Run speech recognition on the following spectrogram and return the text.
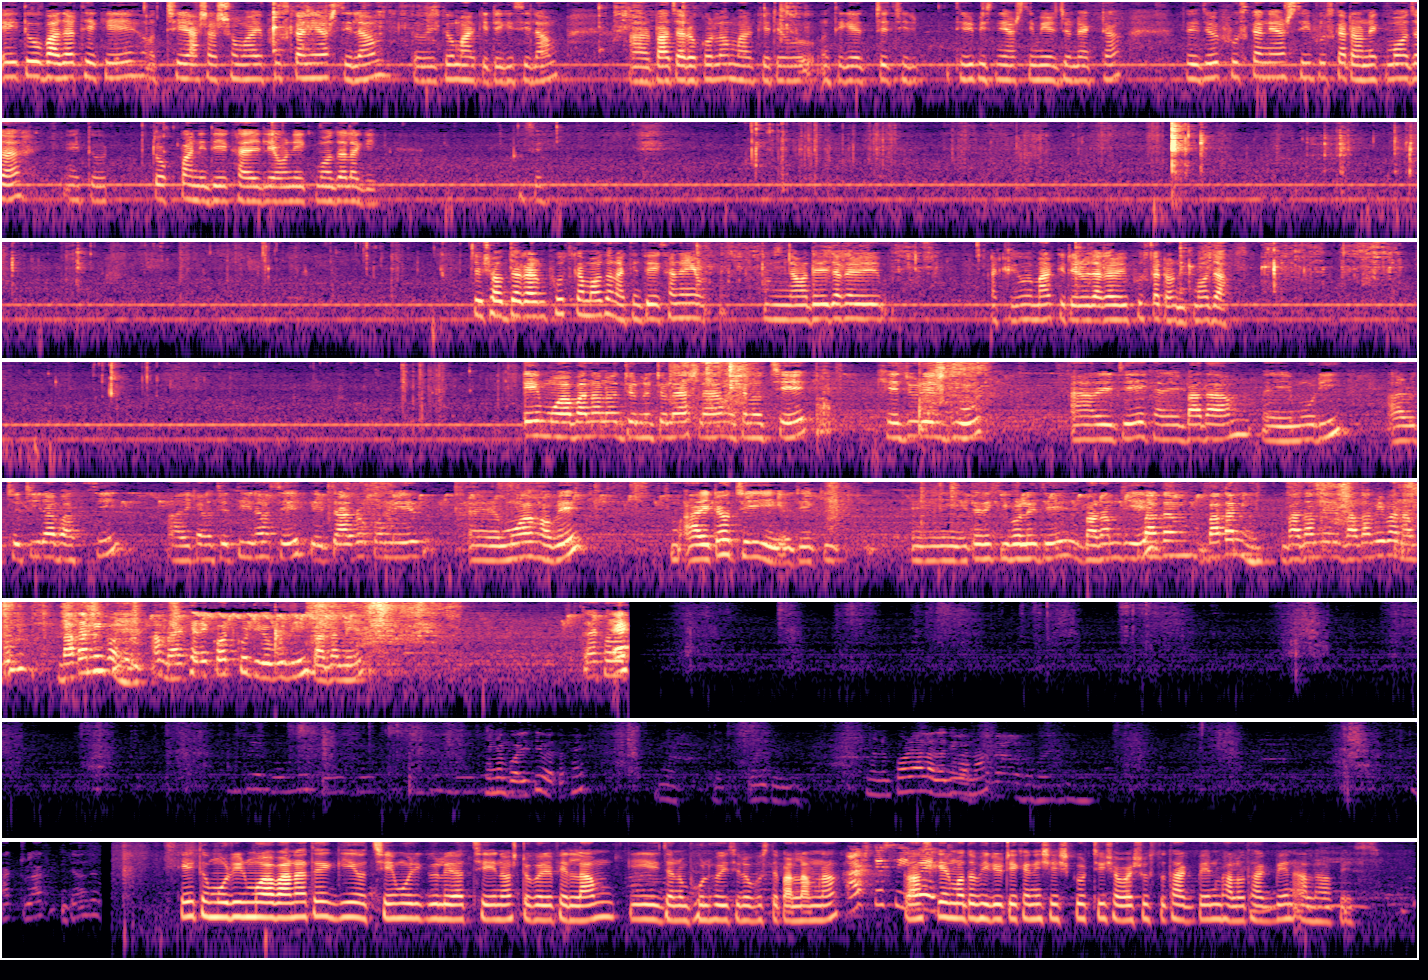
এই তো বাজার থেকে হচ্ছে আসার সময় ফুচকা নিয়ে আসছিলাম, তো এই তো মার্কেটে গেছিলাম। আর বাজারও করলাম, মার্কেটেও থেকে হচ্ছে থ্রি পিস নিয়ে আসছি মেয়ের জন্য একটা। তো এই যে ফুচকা নিয়ে আসছি, ফুচকাটা অনেক মজা। এই তো টক পানি দিয়ে খাইলে অনেক মজা লাগে। তো সব জায়গার ফুচকা মজা না, কিন্তু এখানে আমাদের এই জায়গার আর কি, ওই মার্কেটের ওই জায়গার ওই ফুচকাটা অনেক মজা। এই মোয়া বানানোর জন্য চলে আসলাম। এখানে হচ্ছে খেজুরের গুড়, আর এই যে এখানে বাদাম, এই মুড়ি, আর হচ্ছে চিরা ভাজছি। আর এখানে হচ্ছে তিল আছে। চার রকমের মোয়া হবে। আর এটা হচ্ছে যে কি এটা কি বলে যে বাদাম দিয়ে? বাদাম বাদামি। বাদামের বাদামি বানাবো। বাদামি বলে। আমরা এখানে কটকটিও বলি বাদামের তো এখন বয়স দিবা তো হ্যাঁ? মানে পরে আলাদা দিবা না? এই তো মুড়ির মোয়া বানাতে গিয়ে হচ্ছে মুড়িগুলো যাচ্ছে নষ্ট করে ফেললাম কি যেন ভুল হয়েছিল বুঝতে পারলাম না। তো আজকের মতো ভিডিওটি এখানে শেষ করছি সবাই সুস্থ থাকবেন ভালো থাকবেন আল্লাহ হাফেজ।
